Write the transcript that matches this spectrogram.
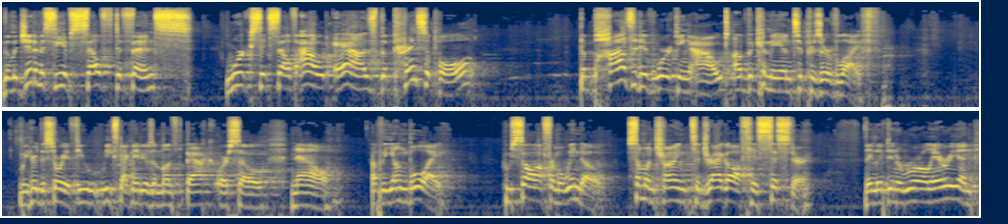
the legitimacy of self defense works itself out as the principle the positive working out of the command to preserve life. We heard the story a few weeks back, maybe it was a month back or so now, of the young boy who saw from a window someone trying to drag off his sister. They lived in a rural area, and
